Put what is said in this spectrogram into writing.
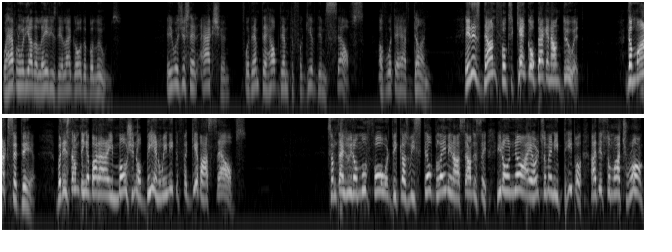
What happened with the other ladies? They let go of the balloons. It was just an action for them to help them to forgive themselves of what they have done. It is done, folks. You can't go back and undo it. The marks are there. But it's something about our emotional being. We need to forgive ourselves. Sometimes we don't move forward because we're still blaming ourselves and say, You don't know, I hurt so many people. I did so much wrong.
